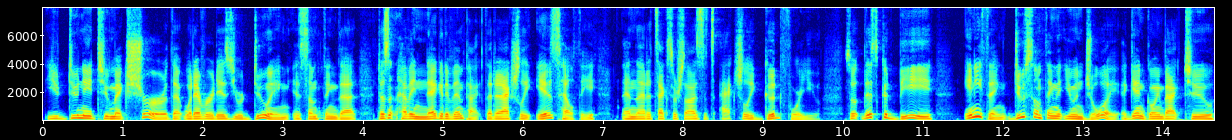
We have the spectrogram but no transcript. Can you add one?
you do need to make sure that whatever it is you're doing is something that doesn't have a negative impact, that it actually is healthy, and that it's exercise that's actually good for you. So, this could be anything. Do something that you enjoy. Again, going back to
